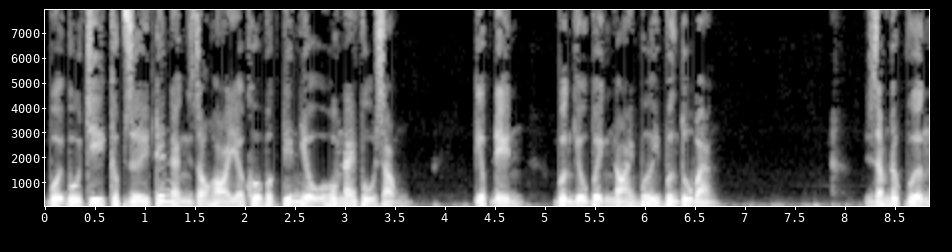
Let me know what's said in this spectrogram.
vội bố trí cấp dưới tiến hành do hỏi ở khu vực tín hiệu hôm nay phủ sóng. Tiếp đến, Vương Hữu Vĩnh nói với Vương Tu Bang. Giám đốc Vương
